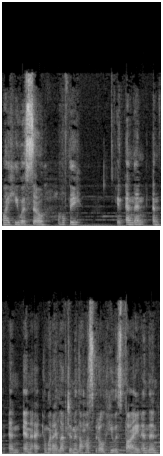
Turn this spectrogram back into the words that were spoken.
why he was so healthy. And then and and and, I, when I left him in the hospital, he was fine. And then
